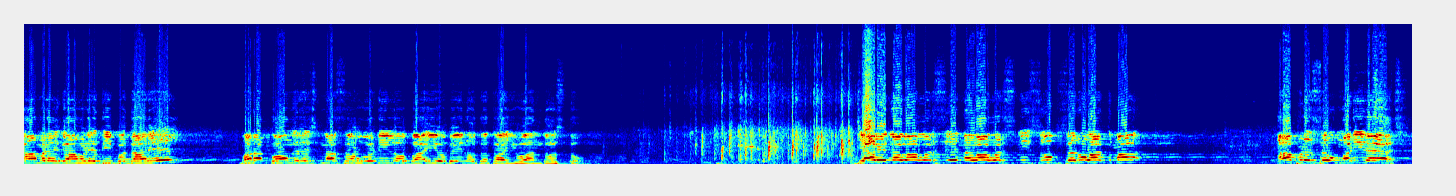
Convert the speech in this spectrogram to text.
ગામડે ગામડેથી પધારેલ મારા કોંગ્રેસના સૌ વડીલો, ભાઈઓ, બહેનો તથા યુવાન દોસ્તો. જ્યારે નવા વર્ષે, નવા વર્ષની શુભ શરૂઆતમાં આપણે સૌ મળી રહ્યા છીએ.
